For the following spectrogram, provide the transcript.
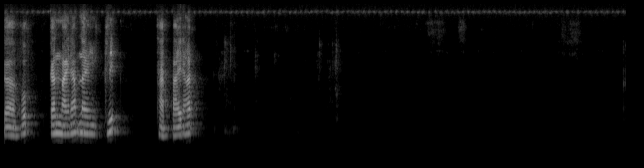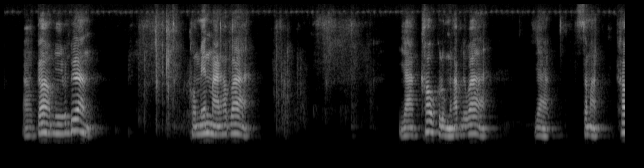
ก็พบกันใหม่นะครับในคลิปถัดไปนะครับอ่าก็มีเพื่อนๆคอมเมนต์มานะครับว่า อยากเข้ากลุ่มนะครับหรือว่า อยากสมัครเข้า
